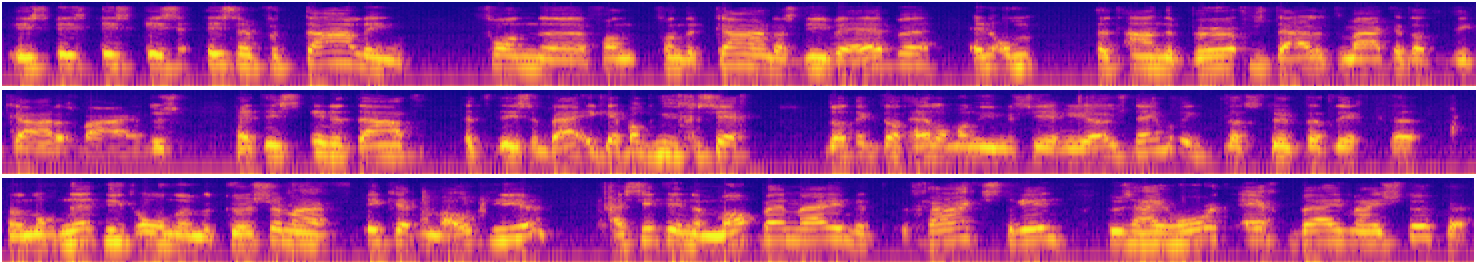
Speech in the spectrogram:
Is, is, is, is, is een vertaling van, uh, van, van de kaders die we hebben. En om het aan de burgers duidelijk te maken dat het die kaders waren. Dus het is inderdaad, het is erbij. Ik heb ook niet gezegd dat ik dat helemaal niet meer serieus neem. Want ik, dat stuk dat ligt uh, nog net niet onder mijn kussen. Maar ik heb hem ook hier. Hij zit in een map bij mij met gaatjes erin. Dus hij hoort echt bij mijn stukken.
